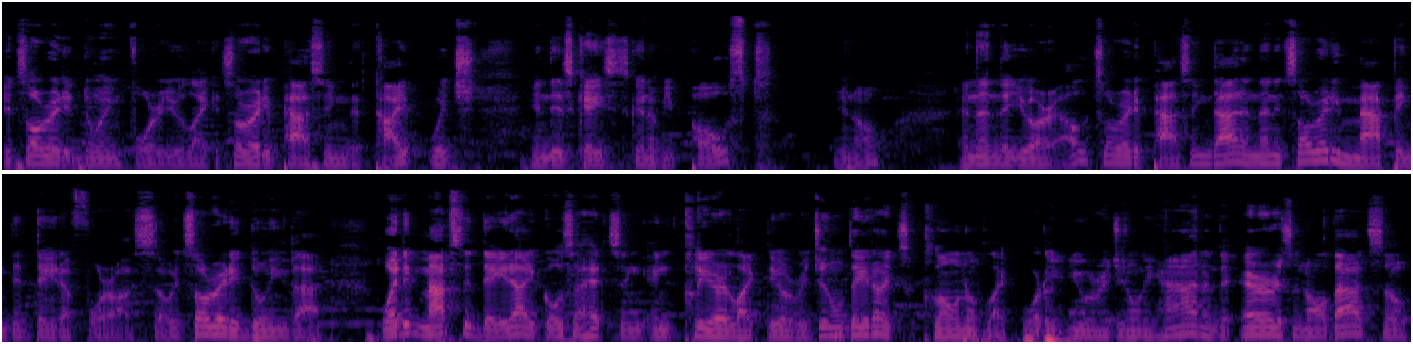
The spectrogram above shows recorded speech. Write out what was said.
it's already doing for you. Like it's already passing the type which in this case is going to be post you know and then the url it's already passing that and then it's already mapping the data for us. So it's already doing that. When it maps the data it goes ahead and, and clear like the original data. It's a clone of like what you originally had and the errors and all that. So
